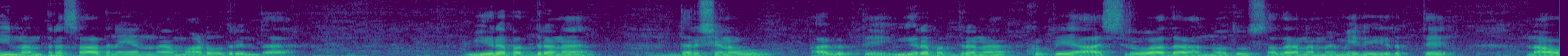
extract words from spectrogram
ಈ ಮಂತ್ರ ಸಾಧನೆಯನ್ನು ಮಾಡೋದರಿಂದ ವೀರಭದ್ರನ ದರ್ಶನವೂ ಆಗುತ್ತೆ. ವೀರಭದ್ರನ ಕೃಪೆ, ಆಶೀರ್ವಾದ ಅನ್ನೋದು ಸದಾ ನಮ್ಮ ಮೇಲೆ ಇರುತ್ತೆ. ನಾವು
